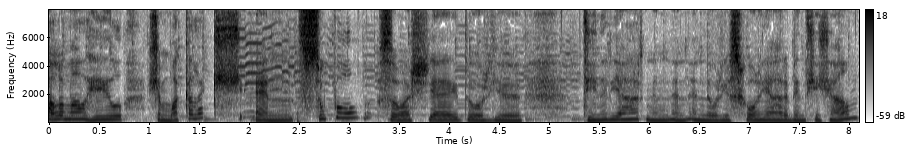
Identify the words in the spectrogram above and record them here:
Allemaal heel gemakkelijk en soepel, zoals jij door je tienerjaren en, en, en door je schooljaren bent gegaan,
